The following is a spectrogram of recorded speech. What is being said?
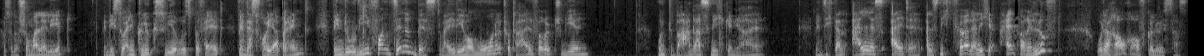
Hast du das schon mal erlebt? Wenn dich so ein Glücksvirus befällt, wenn das Feuer brennt, wenn du wie von Sinnen bist, weil die Hormone total verrückt spielen. Und war das nicht genial? Wenn sich dann alles Alte, alles nicht Förderliche einfach in Luft oder Rauch aufgelöst hast.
